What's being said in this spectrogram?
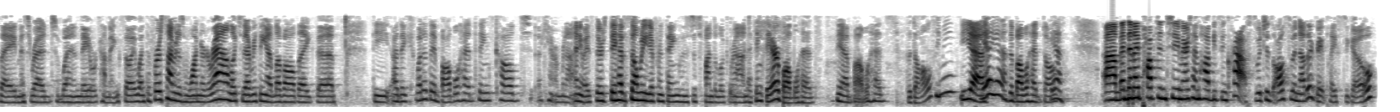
because I misread when they were coming. So I went the first time and just wandered around, looked at everything. I love all like the the are they what are they bobblehead things called? I can't remember now. Anyways, there's they have so many different things. and It's just fun to look around. I think they are bobbleheads. Yeah, bobbleheads. The dolls, you mean? Yeah, Yeah, yeah. The bobblehead dolls. Yeah. Um, and then I popped into Maritime Hobbies and Crafts, which is also another great place to go.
